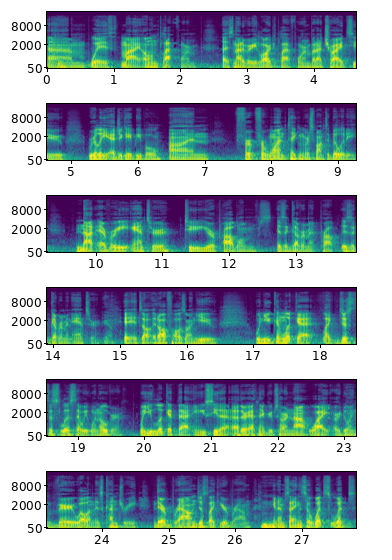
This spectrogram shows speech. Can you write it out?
um, with my own platform. Uh, it's not a very large platform, but I try to really educate people on, for, for one, taking responsibility. Not every answer to your problems is a government prob- is a government answer. Yeah. It, it's all, it all falls on you. When you can look at like just this list that we went over, when you look at that and you see that other ethnic groups who are not white are doing very well in this country, they're brown just like you're brown. You know what I'm saying? So what's what's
